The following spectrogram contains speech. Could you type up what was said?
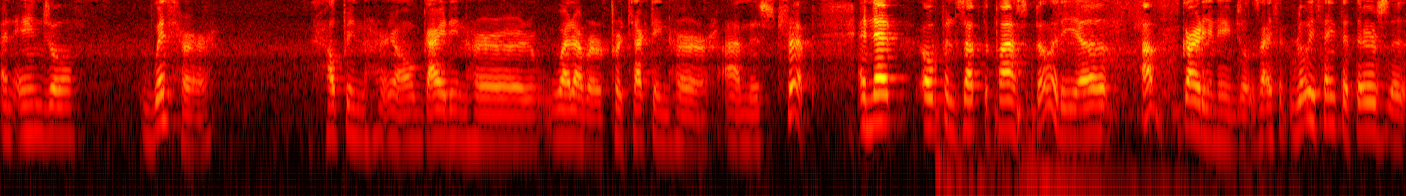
an angel with her? helping her, you know, guiding her, whatever, protecting her on this trip. And that opens up the possibility of, of guardian angels. I th- really think that there's a,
